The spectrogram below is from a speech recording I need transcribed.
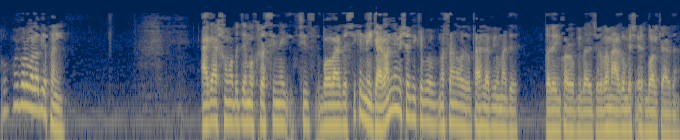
خب برو بالا بیا پایین. اگر شما به دموکراسی نگ... چیز باور داشتی که نگران نمی‌شدی که با مثلا پهلوی اومده داره این کار رو می‌بره جلو و مردم بهش اقبال کردن.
